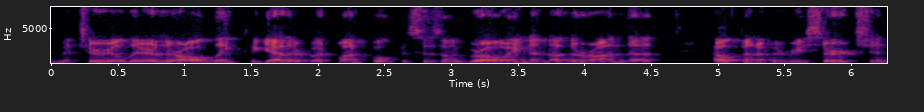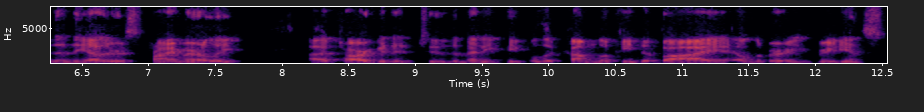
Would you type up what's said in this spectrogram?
material there. They're all linked together, but one focuses on growing, another on the health benefit research, and then the other is primarily uh, targeted to the many people that come looking to buy elderberry ingredients.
